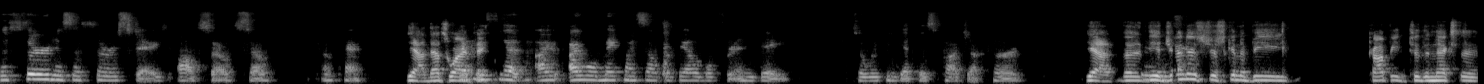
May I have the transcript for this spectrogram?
The third is a Thursday also, so, okay. Yeah, that's why I think, I said, I, I will make myself available for any date, so we can get this project heard. yeah, the, the agenda is just going to be copied to the next, uh,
